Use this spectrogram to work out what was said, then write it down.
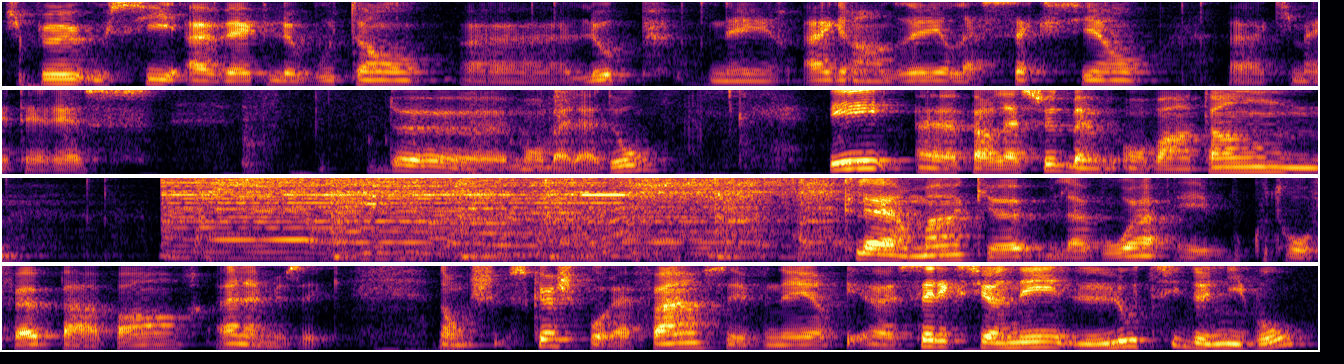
Je peux aussi, avec le bouton euh, Loop, venir agrandir la section euh, qui m'intéresse de mon balado. Et euh, par la suite, ben, on va entendre clairement que la voix est beaucoup trop faible par rapport à la musique. Donc, ce que je pourrais faire, c'est venir euh, sélectionner l'outil de niveau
